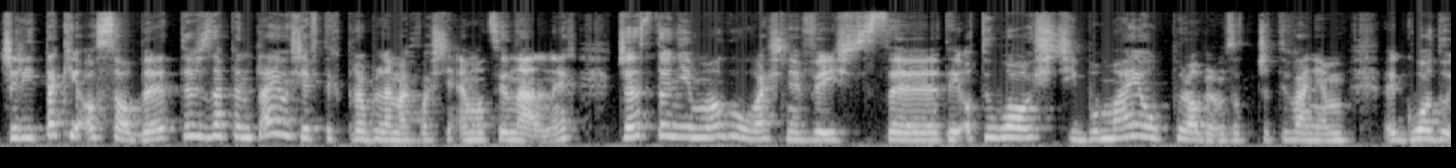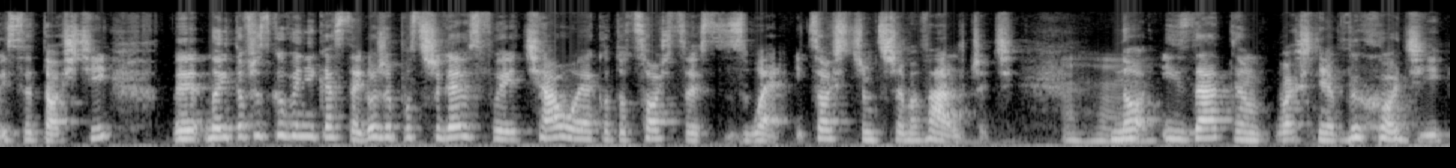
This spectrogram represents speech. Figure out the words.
Czyli takie osoby też zapętlają się w tych problemach właśnie emocjonalnych. Często nie mogą właśnie wyjść z e, tej otyłości, bo mają problem z odczytywaniem e, głodu i sytości. No i to wszystko wynika z tego, że postrzegają swoje ciało jako to coś, co jest złe i coś, z czym trzeba walczyć. Mhm. No i za tym właśnie wychodzi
